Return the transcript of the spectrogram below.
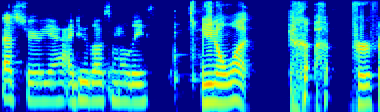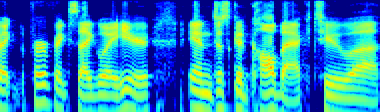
That's true. Yeah, I do love some oldies. You know what? perfect, perfect segue here, and just good callback to uh,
